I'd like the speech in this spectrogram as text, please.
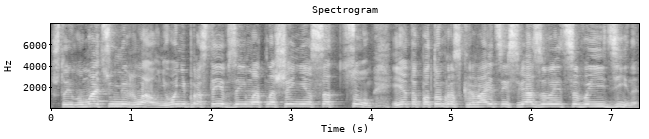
что его мать умерла, у него непростые взаимоотношения с отцом, и это потом раскрывается и связывается воедино.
